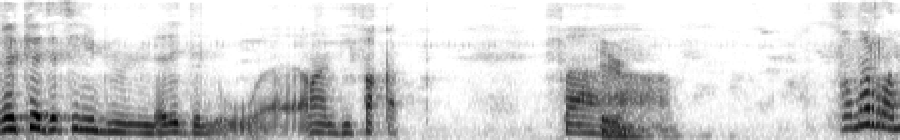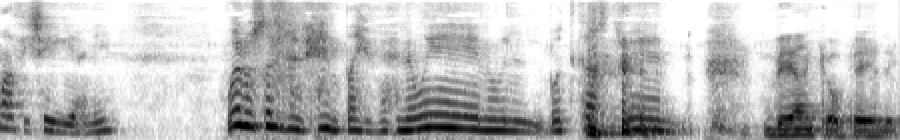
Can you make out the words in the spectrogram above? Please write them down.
غير كذا جالسين يبنوا ريدل وراندي فقط. ف أيوه. فمرة ما في شيء يعني. وين وصلنا الحين؟ طيب إحنا وين؟ والبودكاست وين؟ بيانكا وبيلي.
